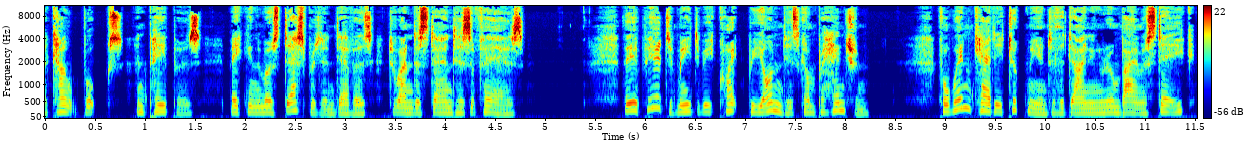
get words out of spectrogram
account-books, and papers, making the most desperate endeavours to understand his affairs. They appeared to me to be quite beyond his comprehension, for when Caddy took me into the dining-room by mistake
